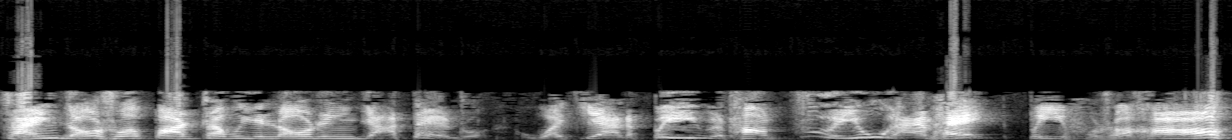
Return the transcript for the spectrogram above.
詹昭说：“把这位老人家带着，我见了白玉堂，自有安排。”白夫说：“好。”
